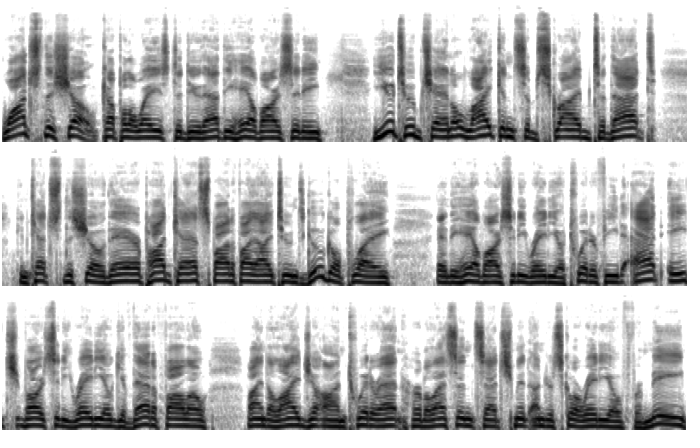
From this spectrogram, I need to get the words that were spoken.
Watch the show. Couple of ways to do that. The Hail Varsity YouTube channel. Like and subscribe to that. Can catch the show there. Podcast, Spotify, iTunes, Google Play, and the Hail Varsity Radio Twitter feed at H Varsity Radio. Give that a follow. Find Elijah on Twitter at Herbalessence at Schmidt underscore radio for me.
